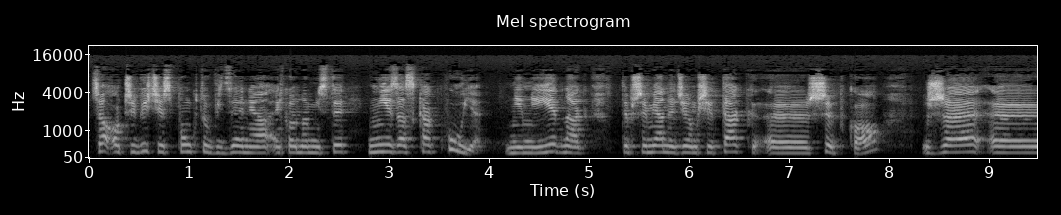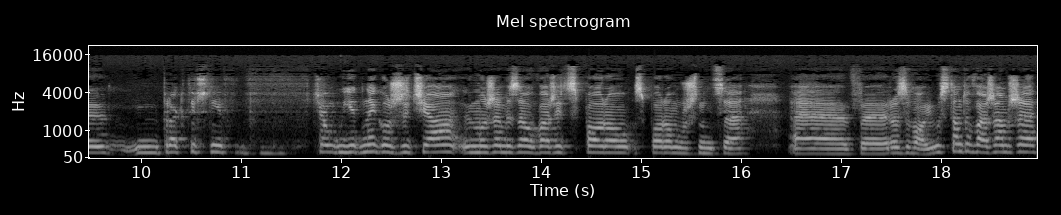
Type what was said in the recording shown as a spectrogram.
co oczywiście z punktu widzenia ekonomisty nie zaskakuje. Niemniej jednak te przemiany dzieją się tak szybko, że praktycznie w ciągu jednego życia możemy zauważyć sporą, sporą różnicę e, w rozwoju. Stąd uważam, że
